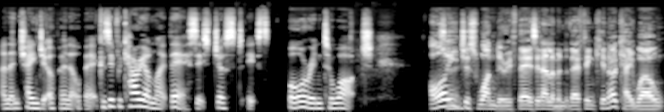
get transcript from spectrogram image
and then change it up a little bit. Because if we carry on like this, it's just it's boring to watch. I so. just wonder if there's an element that they're thinking, okay, well,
